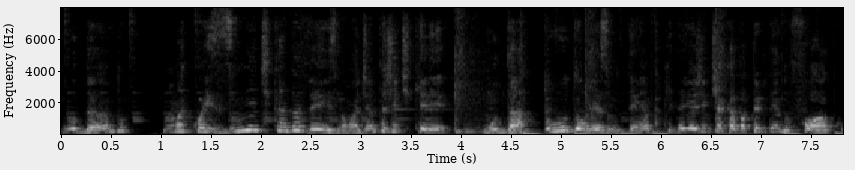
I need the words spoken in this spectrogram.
mudando uma coisinha de cada vez. Não adianta a gente querer mudar tudo ao mesmo tempo, que daí a gente acaba perdendo o foco.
